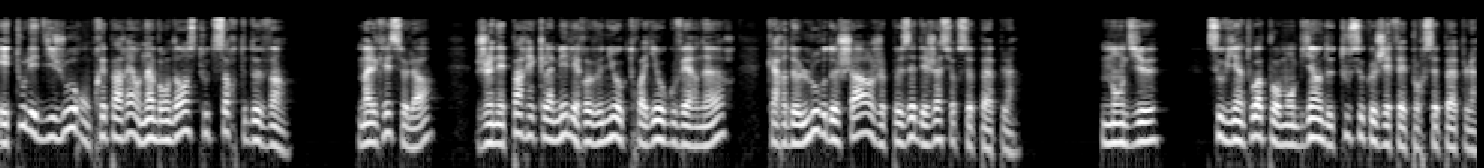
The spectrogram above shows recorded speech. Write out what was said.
et tous les dix jours on préparait en abondance toutes sortes de vins. Malgré cela, je n'ai pas réclamé les revenus octroyés au gouverneur, car de lourdes charges pesaient déjà sur ce peuple. Mon Dieu, souviens-toi pour mon bien de tout ce que j'ai fait pour ce peuple.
